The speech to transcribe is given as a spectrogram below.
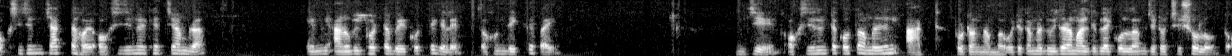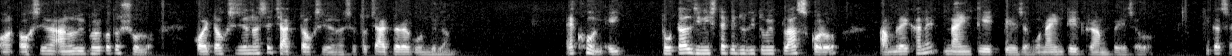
অক্সিজেন চারটা হয়, অক্সিজেনের ক্ষেত্রে আমরা এমনি আণবিক ভরটা বের করতে গেলে তখন দেখতে পাই যে অক্সিজেনটা কত আমরা জানি আট প্রোটন নাম্বার। ওইটাকে আমরা দুই দ্বারা মাল্টিপ্লাই করলাম, যেটা হচ্ছে ষোলো। তো অক্সিজেনের আণবিক ভর কত? ষোলো। কয়টা অক্সিজেন আছে? চারটা অক্সিজেন আছে। তো চার দ্বারা গুণ দিলাম। এখন এই টোটাল জিনিসটাকে যদি তুমি প্লাস করো, আমরা এখানে নাইনটি এইট পেয়ে যাব নাইনটি এইট গ্রাম পেয়ে যাব। ঠিক আছে?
